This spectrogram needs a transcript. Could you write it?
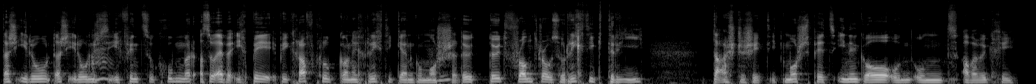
Das ist, iron das ist ironisch. Ah. Ich finde so Kummer. Also eben, ich bin bei Kraftclub gehe ich richtig gerne Mhm. moschen. Dort, dort Front Row so richtig rein. Da ist der Shit. In die Moshpits reingehen und, und. Aber wirklich.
